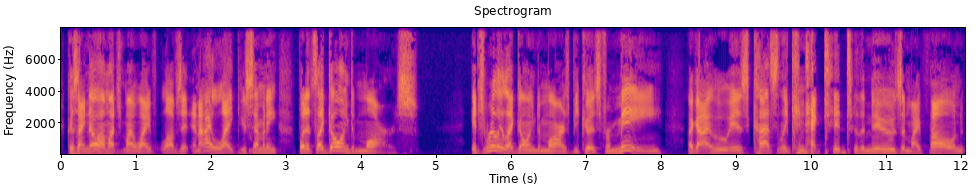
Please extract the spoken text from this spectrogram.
because I know how much my wife loves it, and I like Yosemite, but it's like going to Mars. It's really like going to Mars because for me, a guy who is constantly connected to the news and my phone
